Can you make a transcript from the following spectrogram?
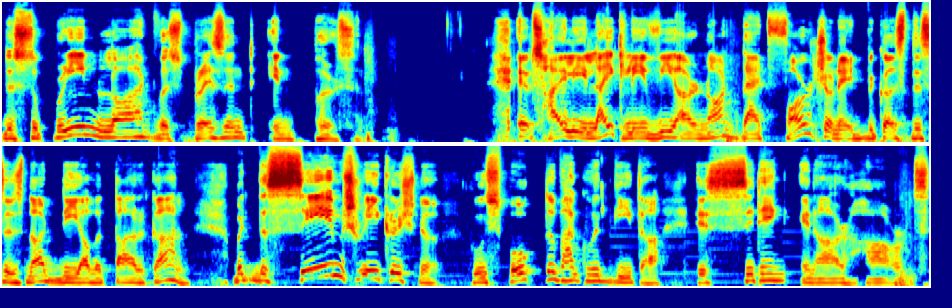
the Supreme Lord was present in person. It's highly likely we are not that fortunate because this is not the Avatar Kal. But the same Sri Krishna who spoke the Bhagavad Gita is sitting in our hearts.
